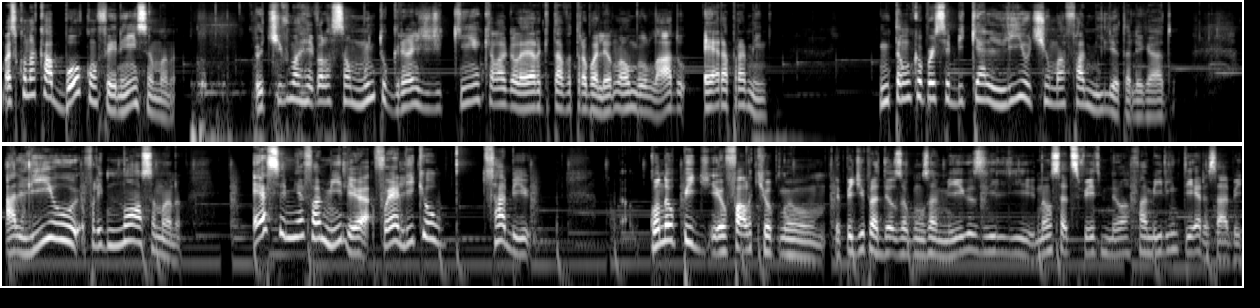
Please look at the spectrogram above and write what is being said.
Mas quando acabou a conferência, mano, eu tive uma revelação muito grande de quem aquela galera que tava trabalhando ao meu lado era para mim. Então que eu percebi que ali eu tinha uma família, tá ligado? Ali eu, eu falei, nossa, mano, essa é minha família. Foi ali que eu, sabe, quando eu pedi, eu falo que eu, eu, eu pedi para Deus alguns amigos e ele, não satisfeito, me deu uma família inteira, sabe?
